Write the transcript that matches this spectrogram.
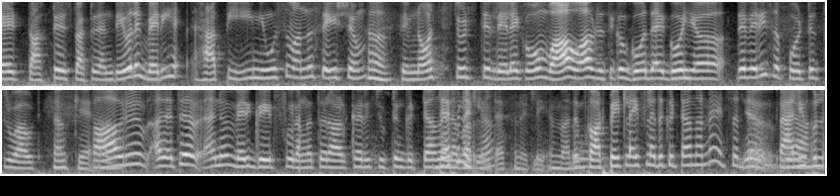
at practice practice and they were like very happy ഈ ന്യൂസ് വന്ന ശേഷം Ah. ദേ നോട്ട് സ്റ്റുഡ് സ്റ്റിൽ ദേ ലൈക്ക് ഓ വാ വാ Rithika go the go here they very supportive throughout okay അപ്പൊ ആ ഒരു ഐ നോ വെരി ഗ്രേറ്റ്ഫുൾ അങ്ങനത്തെ ഒരു ആൾക്കാർ ചുറ്റും കിട്ടാന്ന് തന്നെ ഡെഫിനറ്റ്ലി പറഞ്ഞാൽ ഡെഫിനറ്റ്ലി അതും കോർപ്പറേറ്റ് ലൈഫിൽ അത് കിട്ടാന്ന് പറഞ്ഞാൽ ഇറ്റ്സ് വാല്യൂബിൾ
